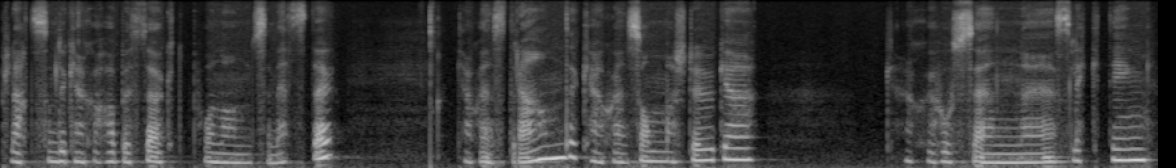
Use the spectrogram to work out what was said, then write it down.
plats som du kanske har besökt på någon semester. Kanske en strand, kanske en sommarstuga, kanske hos en eh, släkting.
